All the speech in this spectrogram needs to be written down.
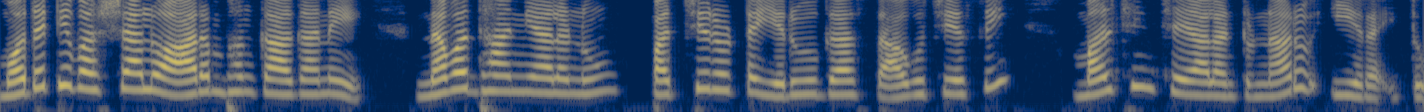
మొదటి వర్షాలు ఆరంభం కాగానే నవధాన్యాలను పచ్చిరొట్ట ఎరువుగా సాగు చేసి మల్చింగ్ చేయాలంటున్నారు ఈ రైతు.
